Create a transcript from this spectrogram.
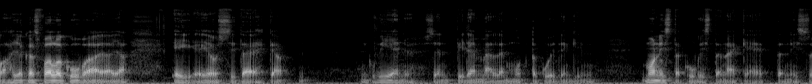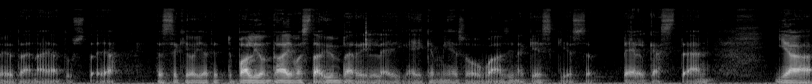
lahjakas valokuvaaja ja ei, ei olisi sitä ehkä niin kuin vienyt sen pidemmälle, mutta kuitenkin monista kuvista näkee, että niissä on jotain ajatusta. Ja tässäkin on jätetty paljon taivasta ympärille, eikä mies ole vaan siinä keskiössä pelkästään. Ja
